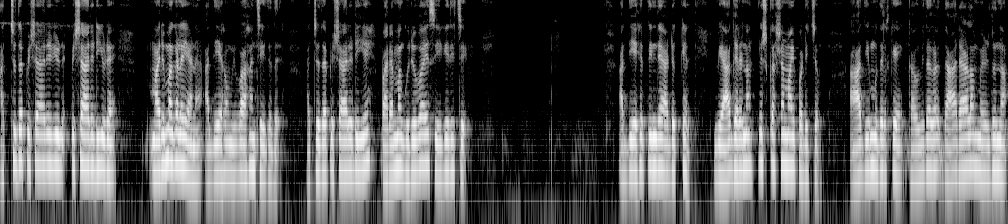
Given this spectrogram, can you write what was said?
അച്യുത പിഷാരടി പിഷാരടിയുടെ മരുമകളെയാണ് അദ്ദേഹം വിവാഹം ചെയ്തത്. അച്യുത പിഷാരടിയെ പരമഗുരുവായി സ്വീകരിച്ച് അദ്ദേഹത്തിന്റെ അടുക്കൽ വ്യാകരണം നിഷ്കർഷമായി പഠിച്ചു. ആദ്യം മുതൽക്കേ കവിതകൾ ധാരാളം എഴുതുന്ന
